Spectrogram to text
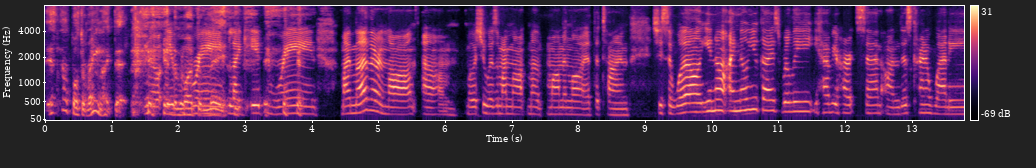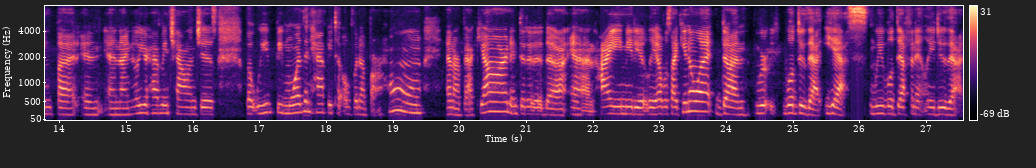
it's not supposed to rain like that. No, it rained like it rained. my mother-in-law, um, well, she wasn't my mom, my mom-in-law at the time. She said, "Well, you know, I know you guys really have your heart set on this kind of wedding, but and and I know you're having challenges, but we'd be more than happy to open up our home and our backyard and da da da da." And I immediately, I was like, "You know what? Done. We're, we'll do that. Yes, we will definitely do that."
